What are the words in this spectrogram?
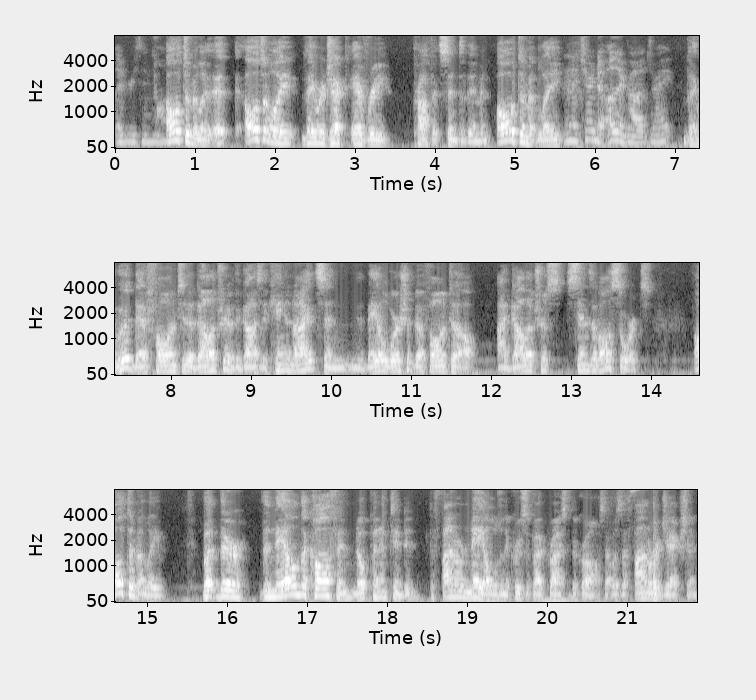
everything lost? Ultimately, it- ultimately, they reject every prophet sent to them, and ultimately, And they turn to other gods, right? they would. They'd fall into the idolatry of the gods of the Canaanites and the Baal worship. They'll fall into idolatrous sins of all sorts. Ultimately, but they're the nail in the coffin, no pun intended. The final nail was in the crucified Christ at the cross. That was the final rejection,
